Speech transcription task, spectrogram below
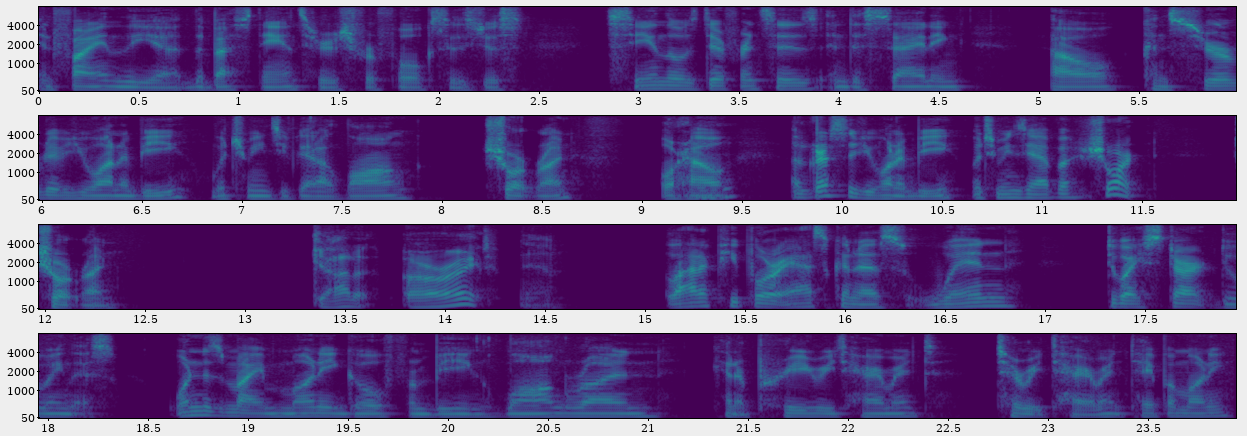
and find the uh, the best answers for folks is just seeing those differences and deciding how conservative you want to be, which means you've got a long short run, or how aggressive you want to be, which means you have a short short run. Got it. All right. Yeah. A lot of people are asking us, when do I start doing this? When does my money go from being long run, kind of pre retirement to retirement type of money?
